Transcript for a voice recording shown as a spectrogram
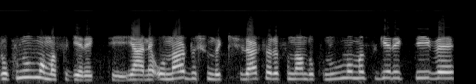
dokunulmaması gerektiği yani onlar dışındaki kişiler tarafından dokunulmaması gerektiği ve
